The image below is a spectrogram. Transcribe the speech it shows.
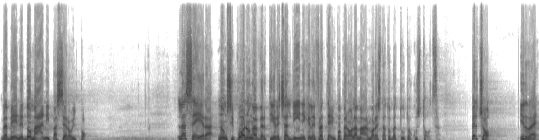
va bene, domani passerò il Po. La sera non si può non avvertire Cialdini che nel frattempo però la Marmora è stato battuto a Custozza. Perciò il re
